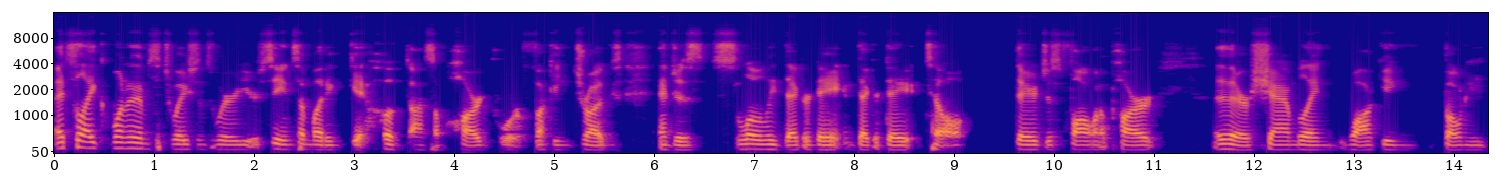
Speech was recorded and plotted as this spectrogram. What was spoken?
It's like one of them situations where you're seeing somebody get hooked on some hardcore fucking drugs and just slowly degrade and degrade until they're just falling apart. They're shambling, walking, bony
